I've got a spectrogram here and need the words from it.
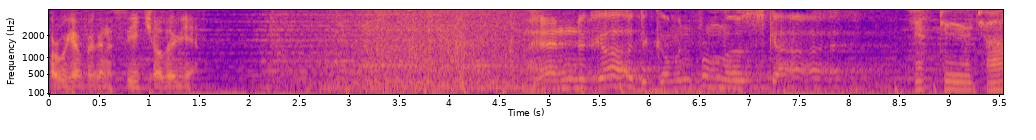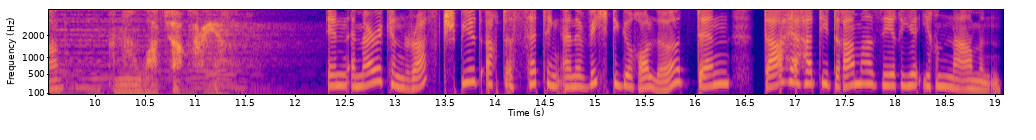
Are we ever going to see each other again? And a God coming from the sky. Just do your job, and I'll watch out for you. In American Rust spielt auch das Setting eine wichtige Rolle, denn daher hat die Dramaserie ihren Namen.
